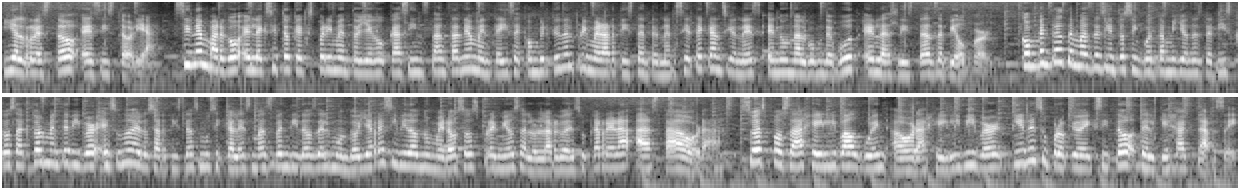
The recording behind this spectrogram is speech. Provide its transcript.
Y el resto es historia. Sin embargo, el éxito que experimentó llegó casi instantáneamente y se convirtió en el primer artista en tener 7 canciones en un álbum debut en las listas de Billboard. Con ventas de más de 150 millones de discos, actualmente Bieber es uno de los artistas musicales más vendidos del mundo y ha recibido numerosos premios a lo largo de su carrera hasta ahora. Su esposa Hailey Baldwin, ahora Hailey Bieber, tiene su propio éxito del que jactarse.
